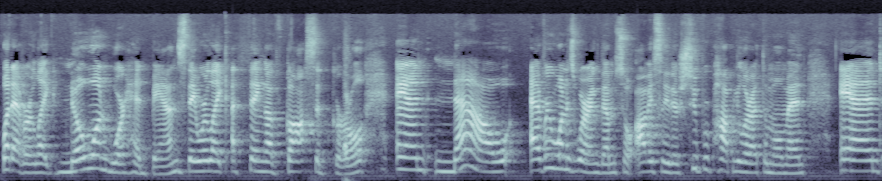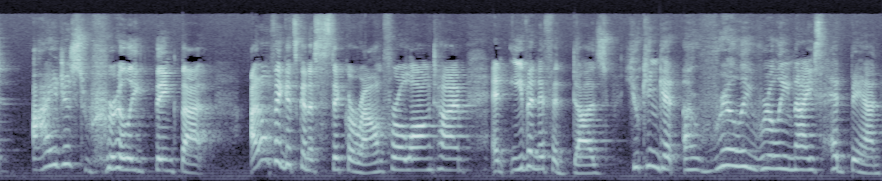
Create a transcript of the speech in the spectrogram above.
whatever. Like no one wore headbands. They were like a thing of Gossip Girl and now everyone is wearing them. So obviously they're super popular at the moment. And I just really think that I don't think it's gonna stick around for a long time. And even if it does, you can get a really, really nice headband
